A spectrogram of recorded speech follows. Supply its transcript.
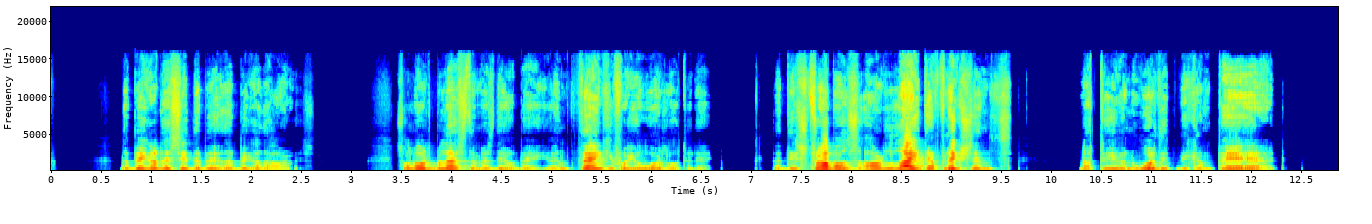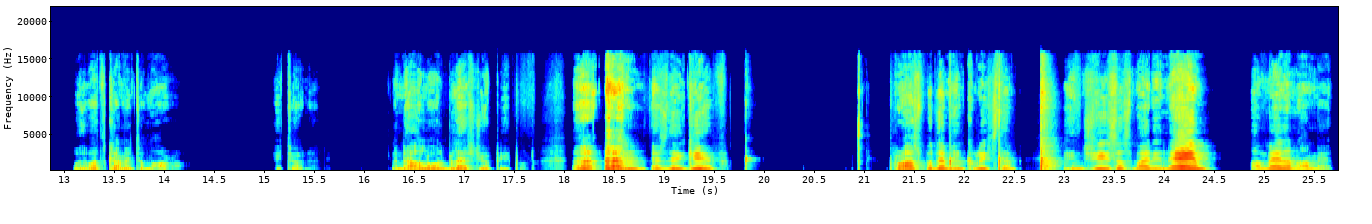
The bigger the seed, the, the bigger the harvest. So, Lord, bless them as they obey you. And thank you for your word, Lord, today. That these troubles are light afflictions not to even worthy to be compared with what's coming tomorrow, eternally. And now, Lord, bless your people as they give. Prosper them, increase them. In Jesus' mighty name, amen and amen.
